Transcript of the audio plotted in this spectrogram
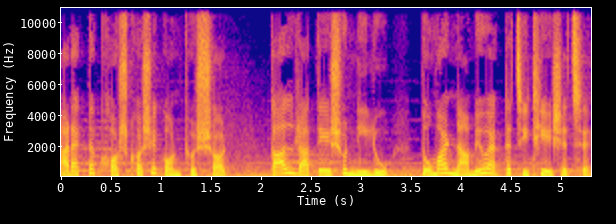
আর একটা খসখসে কণ্ঠস্বর। কাল রাতে এসো নীলু, তোমার নামেও একটা চিঠি এসেছে।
